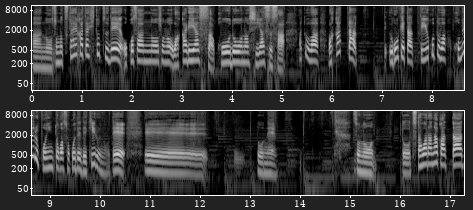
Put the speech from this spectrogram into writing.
あの、その伝え方一つでお子さんのその分かりやすさ、行動のしやすさ、あとは分かった動けたっていうことは褒めるポイントがそこでできるので、えー、とね、その、と伝わらなかったっ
